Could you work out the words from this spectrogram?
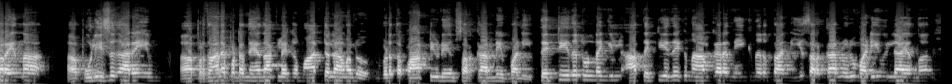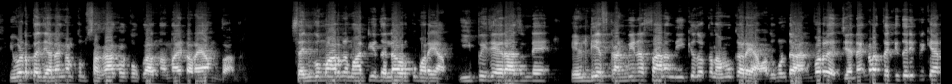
പറയുന്ന പോലീസുകാരെയും പ്രധാനപ്പെട്ട നേതാക്കളെയൊക്കെ മാറ്റലാണല്ലോ ഇവിടുത്തെ പാർട്ടിയുടെയും സർക്കാരിന്റെയും പണി. തെറ്റ് ചെയ്തിട്ടുണ്ടെങ്കിൽ ആ തെറ്റ് ചെയ്തേക്കുന്ന ആൾക്കാരെ നീക്കി നിർത്താൻ ഈ സർക്കാരിന് ഒരു മടിയുമില്ല എന്ന് ഇവിടുത്തെ ജനങ്ങൾക്കും സഖാക്കൾക്കും ഒക്കെ നന്നായിട്ട് അറിയാവുന്നതാണ്. സെൻകുമാറിനെ മാറ്റിയത് എല്ലാവർക്കും അറിയാം. ഇ പി ജയരാജന്റെ എൽ ഡി എഫ് കൺവീനർ സ്ഥാനം നീക്കിയതൊക്കെ നമുക്കറിയാം. അതുകൊണ്ട് അൻവർ ജനങ്ങളെ തെറ്റിദ്ധരിപ്പിക്കാൻ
